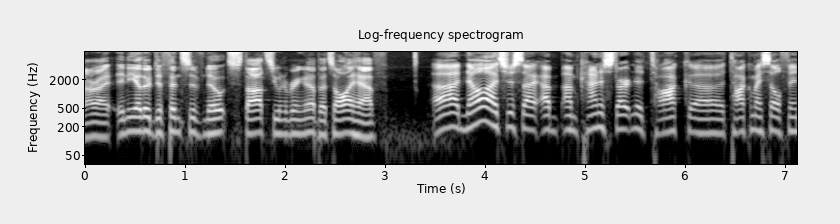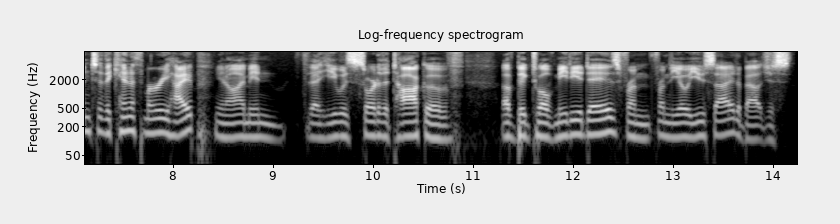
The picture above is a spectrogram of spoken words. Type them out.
all right. Any other defensive notes, thoughts you want to bring up? That's all I have. Uh, no, it's just I, I'm I'm kind of starting to talk uh, talk myself into the Kenneth Murray hype. You know, I mean that he was sort of the talk of of Big 12 media days from from the OU side about just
